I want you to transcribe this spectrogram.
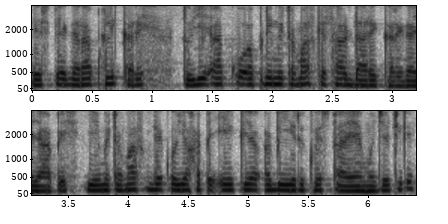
इस पर अगर आप क्लिक करें तो ये आपको अपनी मीटामास्क के साथ डायरेक्ट करेगा यहाँ पे। ये मीटामास्क देखो यहाँ पे एक अभी रिक्वेस्ट आया है मुझे ठीक है?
